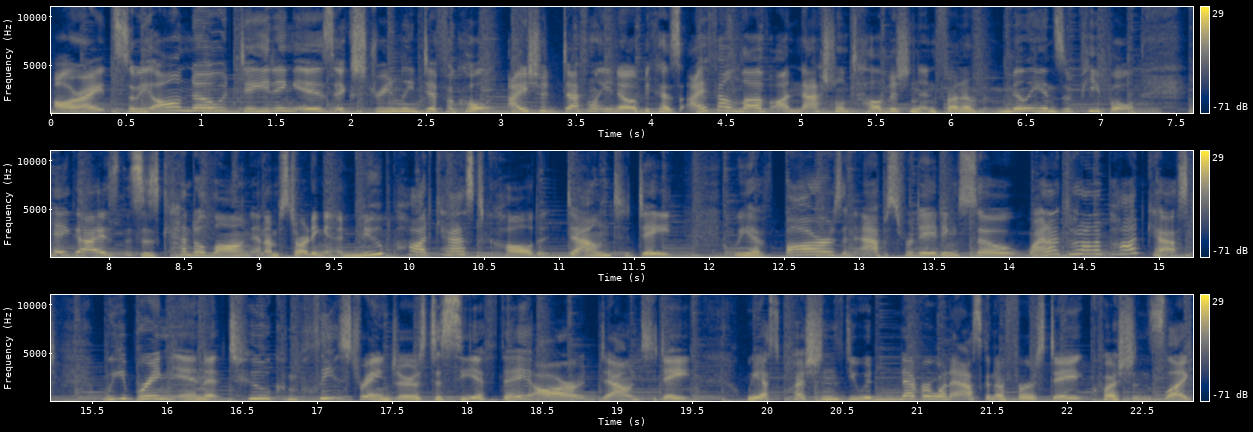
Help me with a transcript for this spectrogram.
All right, so we all know dating is extremely difficult. I should definitely know because I found love on national television in front of millions of people. Hey guys, this is Kendall Long, and I'm starting a new podcast called Down to Date. We have bars and apps for dating, so why not do it on a podcast? We bring in two complete strangers to see if they are down to date. We ask questions you would never want to ask on a first date. Questions like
